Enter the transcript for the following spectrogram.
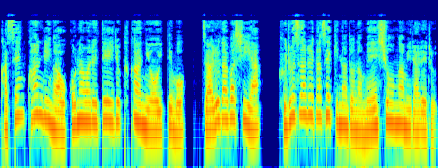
河川管理が行われている区間においても、ザルダ橋や古ザルダ関などの名称が見られる。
